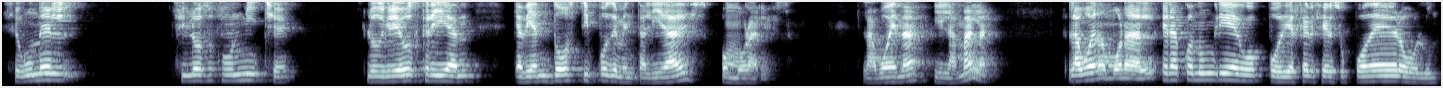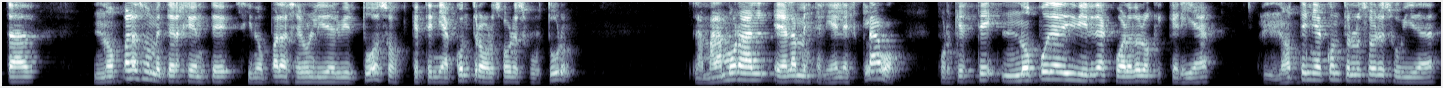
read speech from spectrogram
Según el filósofo Nietzsche, los griegos creían que habían dos tipos de mentalidades o morales, la buena y la mala. La buena moral era cuando un griego podía ejercer su poder o voluntad no para someter gente, sino para ser un líder virtuoso que tenía control sobre su futuro. La mala moral era la mentalidad del esclavo, porque éste no podía vivir de acuerdo a lo que quería, no tenía control sobre su vida,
